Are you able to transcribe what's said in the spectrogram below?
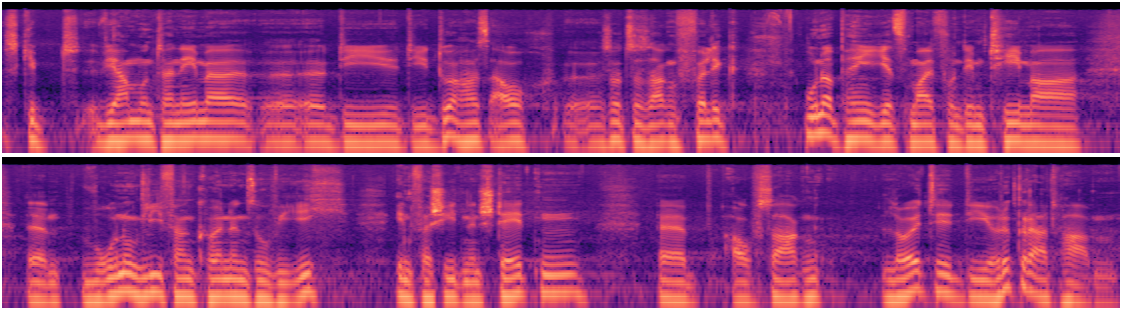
es gibt, wir haben Unternehmer, äh, die, die durchaus auch äh, sozusagen völlig unabhängig jetzt mal von dem Thema ähm, Wohnung liefern können, so wie ich, in verschiedenen Städten, äh, auch sagen, Leute, die Rückgrat haben,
